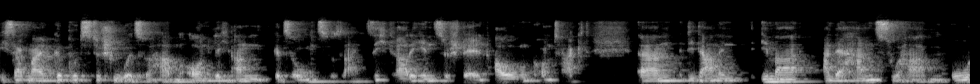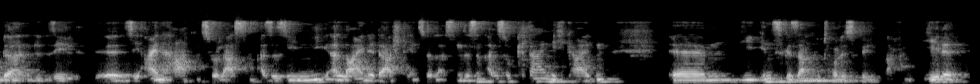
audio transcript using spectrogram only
ich sag mal, geputzte Schuhe zu haben, ordentlich angezogen zu sein, sich gerade hinzustellen, Augenkontakt, ähm, die Dame immer an der Hand zu haben oder sie äh, sie einhaken zu lassen, also sie nie alleine dastehen zu lassen. Das sind alles so Kleinigkeiten, ähm, die insgesamt ein tolles Bild machen. Jede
